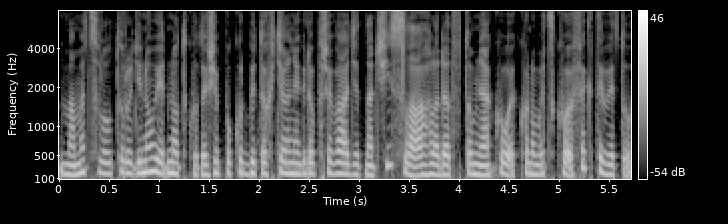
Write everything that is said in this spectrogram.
máme celou tu rodinnou jednotku, takže pokud by to chtěl někdo převádět na čísla a hledat v tom nějakou ekonomickou efektivitu,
